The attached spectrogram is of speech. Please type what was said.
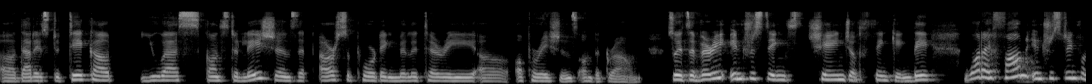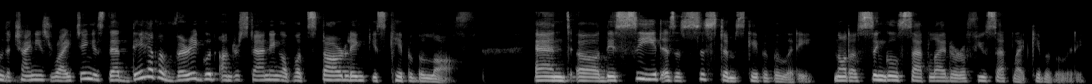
Uh, that is to take out US constellations that are supporting military uh, operations on the ground. So it's a very interesting change of thinking. They what I found interesting from the Chinese writing is that they have a very good understanding of what Starlink is capable of. And uh, they see it as a systems capability, not a single satellite or a few satellite capability.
